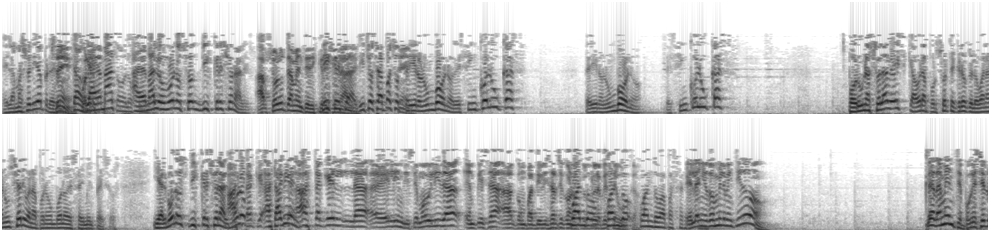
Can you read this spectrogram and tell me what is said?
Es la mayoría, pero Sí, limitado. Y además, los además los bonos son discrecionales. Absolutamente Discrecionales. discrecionales. Dicho sea de paso, Sí. te dieron un bono de 5 lucas, te dieron un bono de 5 lucas por una sola vez, que ahora por suerte creo que lo van a anunciar y van a poner un bono de 6 mil pesos. Y el bono es discrecional. Bono- Hasta que, hasta está bien. hasta que el, la- el índice de movilidad empieza a compatibilizarse con ¿Cuándo, lo que se cuándo- busca. cuándo va a pasar El eso? año 2022. Claramente, porque es el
